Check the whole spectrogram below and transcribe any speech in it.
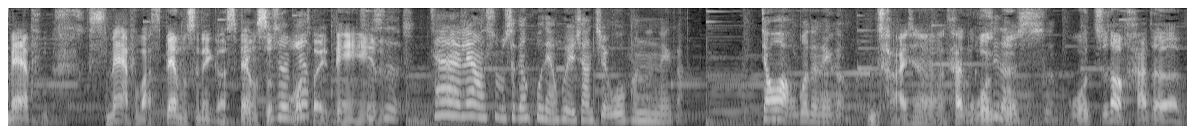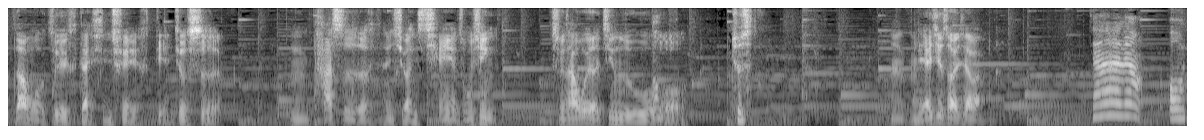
smap？smap 吧，spam 是那个 spam 是火腿。就是加代亮是不是跟户田惠香结过婚的那个，交往过的那个？你查一下啊，他我我我知道他的让我最感兴趣的点就是，嗯，他是很喜欢前野忠信，所以他为了进入就是，嗯，你来介绍一下吧。加奈亮哦，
